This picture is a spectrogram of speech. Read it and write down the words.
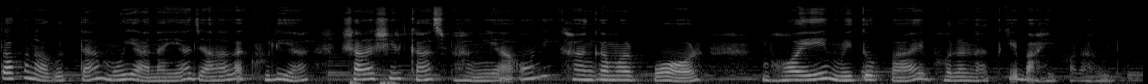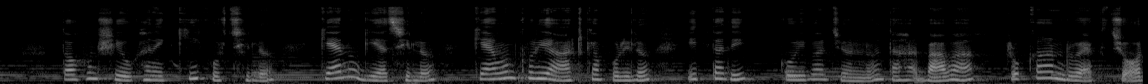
তখন অগত্যা মই আনাইয়া জানালা খুলিয়া সারাশির কাঁচ ভাঙিয়া অনেক হাঙ্গামার পর ভয়ে মৃত পায় ভোলানাথকে বাহির করা হইল। তখন সে ওখানে কি করছিল, কেন গিয়াছিল, কেমন করিয়া আটকা পড়িল ইত্যাদি করিবার জন্য তাহার বাবা প্রকাণ্ড এক চর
